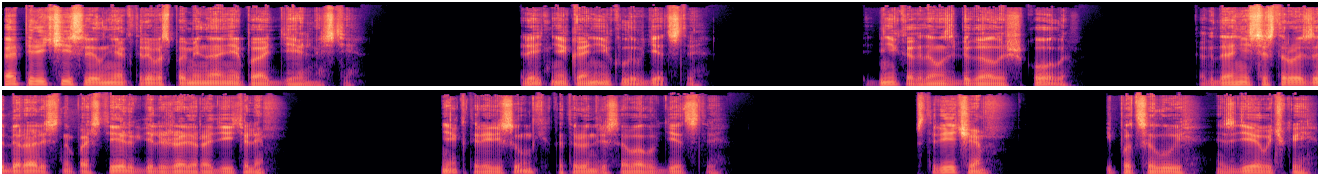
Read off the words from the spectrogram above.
Ка перечислил некоторые воспоминания по отдельности. Летние каникулы в детстве, дни, когда он сбегал из школы, когда они с сестрой забирались на постель, где лежали родители, некоторые рисунки, которые он рисовал в детстве, встреча и поцелуй с девочкой,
